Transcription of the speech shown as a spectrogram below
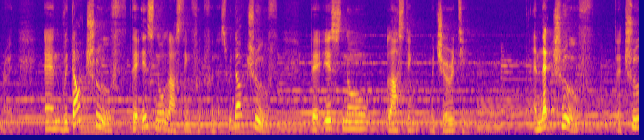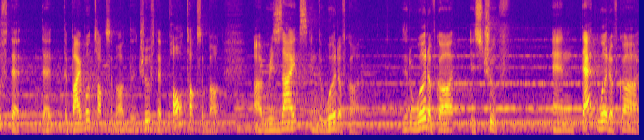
right? And without truth, there is no lasting fruitfulness. Without truth, there is no lasting maturity. And that truth, the truth that, that the Bible talks about, the truth that Paul talks about, uh, resides in the Word of God The Word of God is truth. And that Word of God,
